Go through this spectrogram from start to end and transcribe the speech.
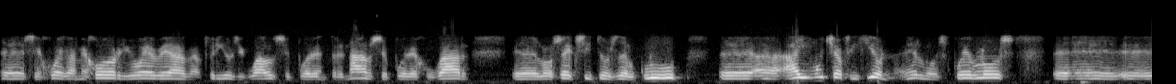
se juega mejor, llueve, haga fríos igual, se puede entrenar, se puede jugar, los éxitos del club, hay mucha afición, los pueblos eh, eh,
